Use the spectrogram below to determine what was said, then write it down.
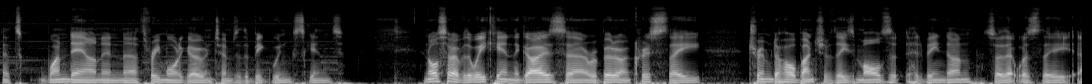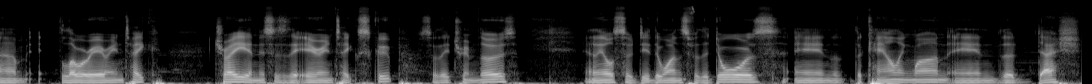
that's one down and uh, three more to go in terms of the big wing skins. And also over the weekend the guys uh, Roberto and Chris they trimmed a whole bunch of these molds that had been done. So that was the um, lower air intake tray and this is the air intake scoop. So they trimmed those and they also did the ones for the doors and the cowling one and the dash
